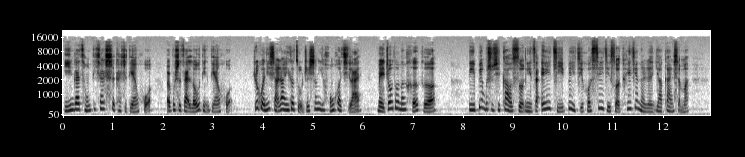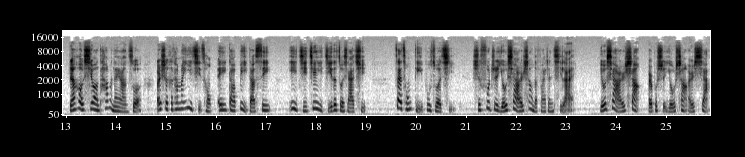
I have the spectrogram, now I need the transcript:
你应该从地下室开始点火，而不是在楼顶点火。如果你想让一个组织生意红火起来，每周都能合格，你并不是去告诉你在 A 级、B 级或 C 级所推荐的人要干什么，然后希望他们那样做，而是和他们一起从 A 到 B 到 C，一级接一级的做下去，再从底部做起，使复制由下而上的发展起来，由下而上而不是由上而下，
